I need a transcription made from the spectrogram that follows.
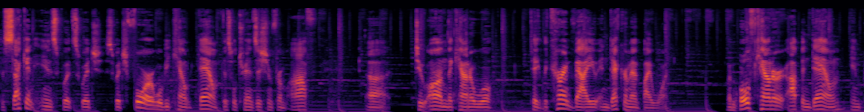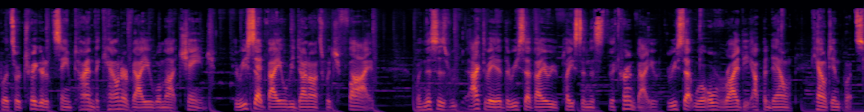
The second input switch, switch four, will be count down. This will transition from off uh, to on. The counter will take the current value and decrement by one. When both counter up and down inputs are triggered at the same time, the counter value will not change. The reset value will be done on switch 5. When this is activated, the reset value will be replaced in this, the current value. The reset will override the up and down count inputs.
